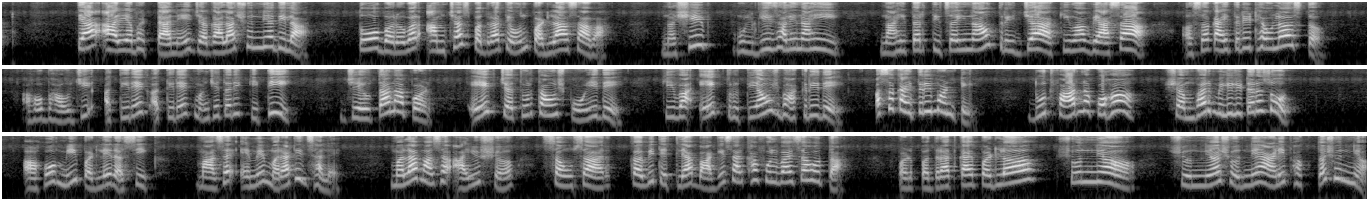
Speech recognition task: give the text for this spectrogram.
त्या आर्यभट्टाने जगाला शून्य दिला. तो बरोबर आमच्याच पदरात येऊन पडला असावा. नशीब मुलगी झाली नाही. नाहीतर तिचंही नाव त्रिज्या किंवा व्यासा असं काहीतरी ठेवलं असतं. अहो भाऊजी अतिरेक अतिरेक म्हणजे तरी किती? जेवताना पण एक चतुर्थांश पोळी दे किंवा एक तृतीयांश भाकरी दे असं काहीतरी म्हणतील. दूध फार नको हां? शंभर मिलीलिटरच होत अहो मी पडले रसिक. माझं एम ए मराठीत झालं आहे मला माझं आयुष्य संसार कवितेतल्या बागेसारखा फुलवायचा होता. पण पदरात काय पडलं? शून्य. शून्य शून्य आणि फक्त शून्य.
